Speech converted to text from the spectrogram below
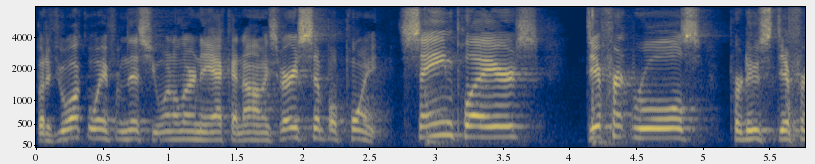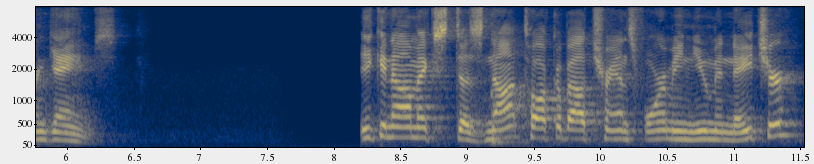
but if you walk away from this, you want to learn the economics. Very simple point. Same players, different rules, produce different games. Economics does not talk about transforming human nature.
